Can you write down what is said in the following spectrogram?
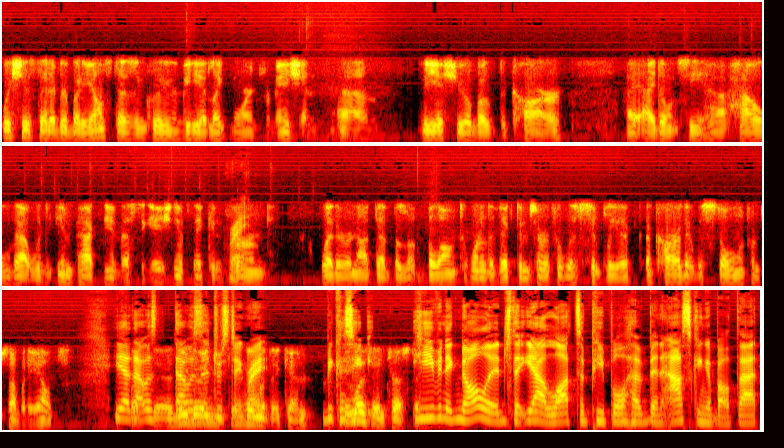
wishes that everybody else does, including the media. I'd like more information. Um, the issue about the car, I, I don't see how, how, that would impact the investigation if they confirmed right. Whether or not that be- belonged to one of the victims or if it was simply a, a car that was stolen from somebody else. Yeah, but, that was that was doing, interesting, right? they can because it he, was interesting. He even acknowledged that yeah, lots of people have been asking about that.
